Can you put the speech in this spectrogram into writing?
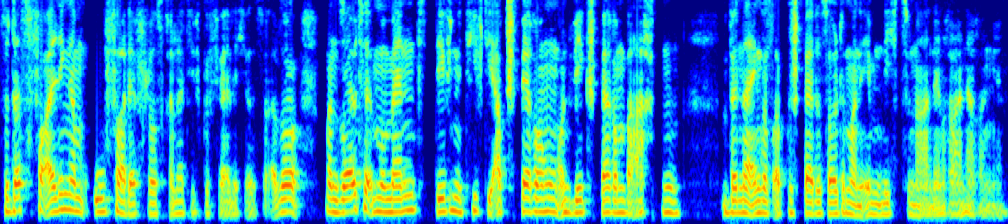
so dass vor allen Dingen am Ufer der Fluss relativ gefährlich ist. Also man sollte im Moment definitiv die Absperrungen und Wegsperren beachten. Wenn da irgendwas abgesperrt ist, sollte man eben nicht zu nah an den Rhein herangehen.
